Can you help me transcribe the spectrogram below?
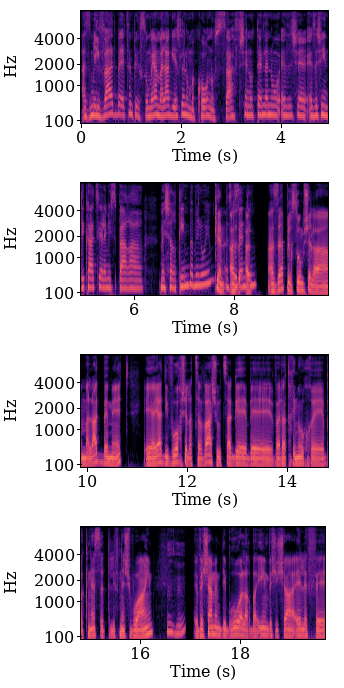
אז מלבד בעצם פרסומי המל"ג, יש לנו מקור נוסף שנותן לנו איזושה, איזושהי אינדיקציה למספר המשרתים במילואים? כן, הסטודנטים? אז, אז, אז זה הפרסום של המל"ג באמת. היה דיווח של הצבא שהוצג בוועדת חינוך בכנסת לפני שבועיים, mm-hmm. ושם הם דיברו על 46 אלף אה,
